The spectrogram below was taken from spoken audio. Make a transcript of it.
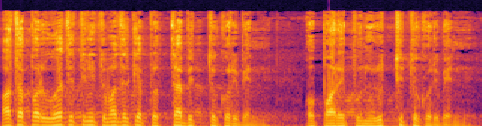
অতঃপর উহাতে তিনি তোমাদেরকে প্রত্যাবৃত্ত করিবেন। ও পরে পুনরুত্থিত করিবেন।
